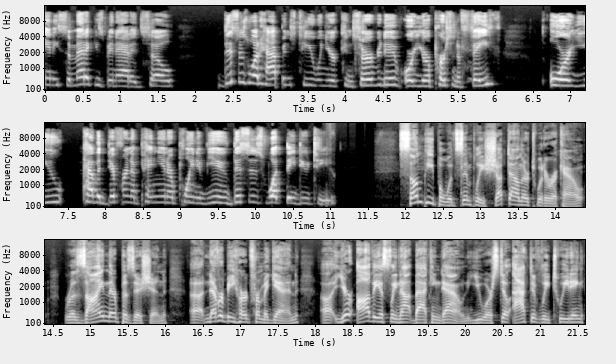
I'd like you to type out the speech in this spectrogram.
anti Semitic has been added. So this is what happens to you when you're conservative or you're a person of faith or you have a different opinion or point of view. This is what they do to you. Some people would simply shut down their Twitter account, resign their position, uh, never be heard from again. Uh, you're obviously not backing down. You are still actively tweeting.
